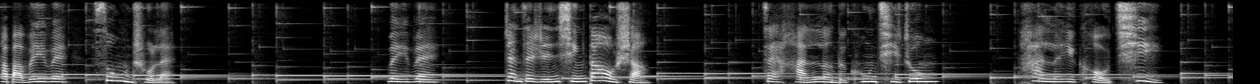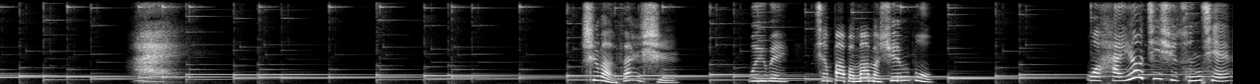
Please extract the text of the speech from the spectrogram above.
他把微微送出来。微微站在人行道上，在寒冷的空气中叹了一口气：“唉。”吃晚饭时，微微向爸爸妈妈宣布：“我还要继续存钱。”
